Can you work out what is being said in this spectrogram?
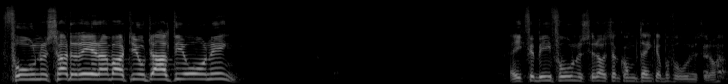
Fonus hade redan varit och gjort allt i ordning. Jag gick förbi Fonus idag så jag kom att tänka på Fonus idag.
